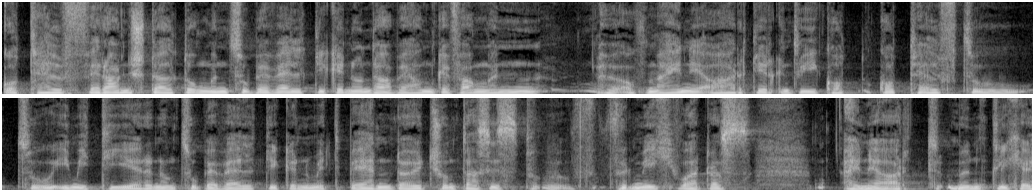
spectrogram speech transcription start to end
Gotthelf-Veranstaltungen zu bewältigen und habe angefangen, auf meine Art irgendwie Gott, Gotthelf zu, zu imitieren und zu bewältigen mit Berndeutsch. Und das ist, für mich war das eine Art mündliche,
